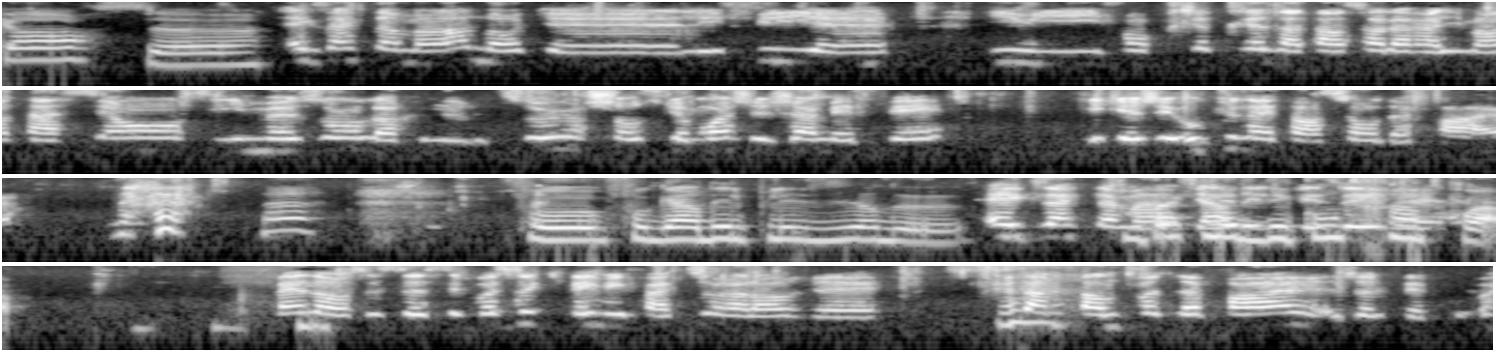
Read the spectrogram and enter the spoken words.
force. Euh. Exactement. Donc, euh, les filles, euh, ils, font très, très attention à leur alimentation. Ils mesurent leur nourriture, chose que moi, j'ai jamais fait et que j'ai aucune intention de faire. faut, faut garder le plaisir de. Exactement. Faut pas garder des contraintes, quoi. Ben non, c'est ça. C'est pas ça qui paye mes factures. Alors, si ça me tente pas de le faire, je le fais pas.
